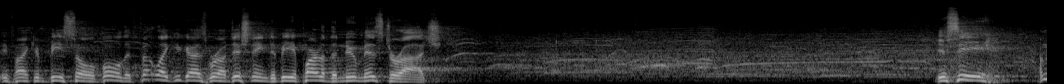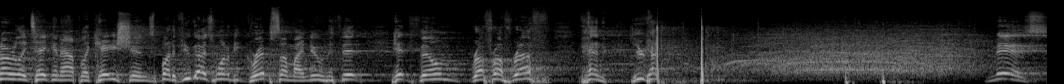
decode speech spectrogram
if I can be so bold, it felt like you guys were auditioning to be a part of the new Miztourage. You see, I'm not really taking applications, but if you guys want to be grips on my new hit, hit film, Rough Rough Ref, then you got. Miz,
